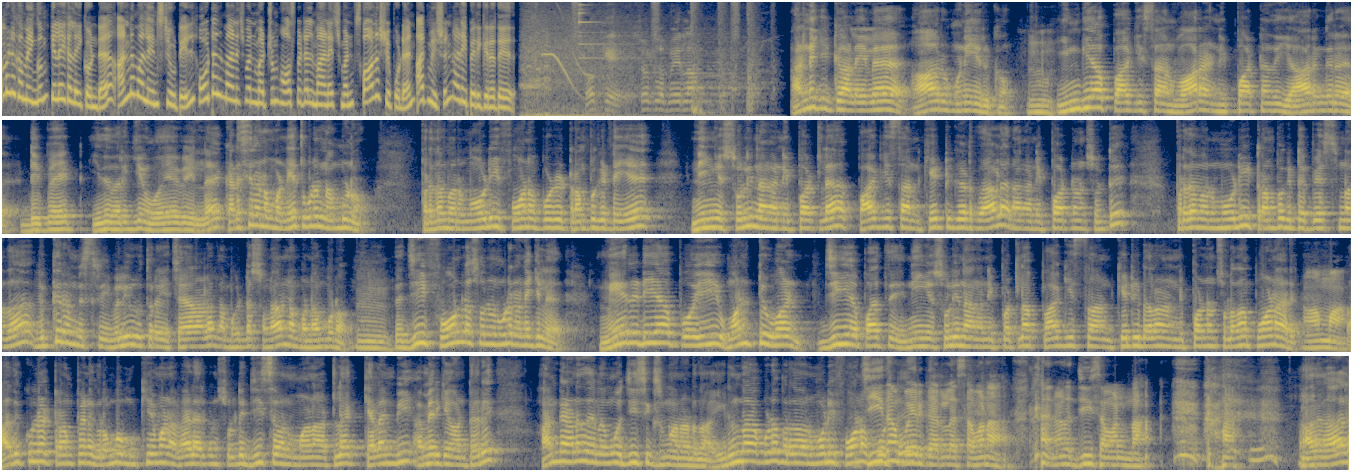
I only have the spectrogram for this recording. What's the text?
தமிழகம் எங்கும் கிளைகளை கொண்ட அன்னமல் இன்ஸ்டிடியூட்டில் ஹோட்டல் மேனேஜ்மெண்ட் மற்றும் ஹாஸ்பிட்டல் மேனேஜ்மெண்ட் ஸ்காலர்ஷிப்புடன் அட்மிஷன் நடைபெறுகிறது. ஓகே ஷோக்கில் போயிடலாம். அன்னைக்கு காலையில ஆறு மணி இருக்கும். இந்தியா பாகிஸ்தான் வார நிப்பாட்டினது யாருங்கிற டிபேட் இது வரைக்கும் ஓயவே இல்லை. கடைசியில் நம்ம நேற்று கூட நம்பணும் பிரதமர் மோடி ஃபோனை போட்டு ட்ரம்ப் கிட்டேயே நீங்கள் சொல்லி நாங்கள் நிப்பாட்டல பாகிஸ்தான் கேட்டுக்கிறதால நாங்கள் நிப்பாட்டணும்னு சொல்லிட்டு பிரதமர் மோடி ட்ரம்ப் கிட்ட பேசுனதா விக்ரம் மிஸ்ரி வெளியுறவுத்துறை செயலாளர் நம்ம கிட்ட சொன்னார் நம்ம நம்பணும் இந்த ஜி ஃபோன்ல சொல்லணும்னு கூட நினைக்கல. நேரடியா போய் ஒன் டு ஒன் ஜியை பார்த்து நீங்க சொல்லி நாங்க நிப்பாட்டல பாகிஸ்தான் கேட்டுக்கிட்டாலும் நான் நிப்பாட்டணும்னு சொல்ல தான் போனாரு. ஆமா. அதுக்குள்ள ட்ரம்ப் எனக்கு ரொம்ப முக்கியமான வேலை இருக்குன்னு சொல்லிட்டு ஜி செவன் மாநாட்டுல கிளம்பி அமெரிக்கா வந்துட்டாரு. அங்க நடந்தது என்னமோ ஜி சிக்ஸ் மாநாடு தான். இருந்தா கூட பிரதமர் மோடி போன ஜி தான் போயிருக்காருல்ல செவனா அதனால ஜி செவன் தான். அதனால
